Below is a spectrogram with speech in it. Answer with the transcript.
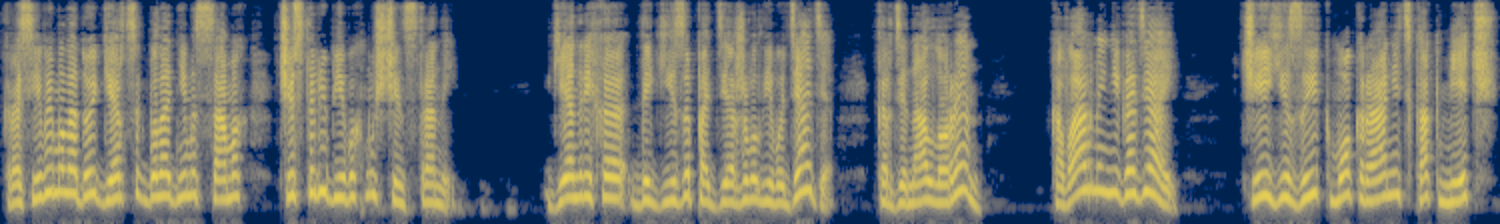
Красивый молодой герцог был одним из самых честолюбивых мужчин страны. Генриха де Гиза поддерживал его дядя, кардинал Лорен, коварный негодяй, чей язык мог ранить, как меч.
